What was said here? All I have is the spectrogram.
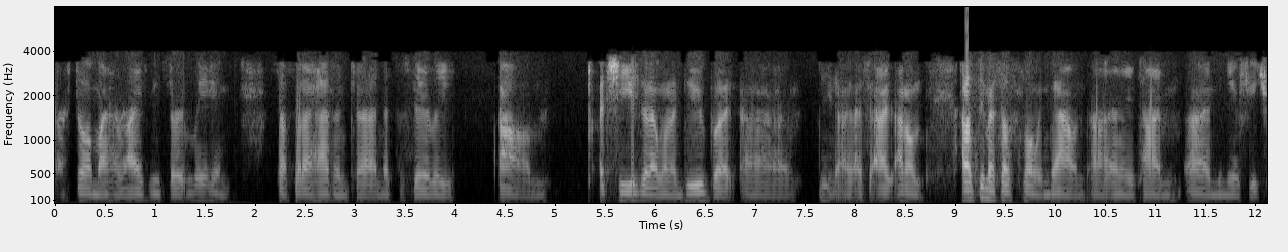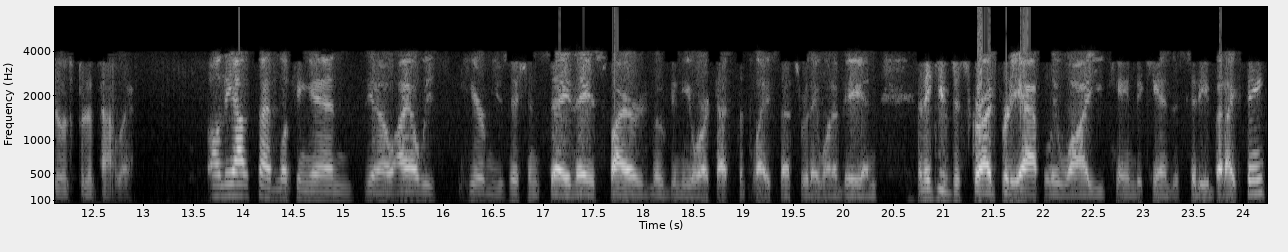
are still on my horizon certainly, and stuff that I haven't uh, necessarily um, achieved that I want to do, but uh, you know, I, I, I don't I don't see myself slowing down uh, any time uh, in the near future. Let's put it that way. On the outside looking in, you know, I always hear musicians say they aspire to move to New York. That's the place. That's where they want to be. And I think you've described pretty aptly why you came to Kansas City. But I think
